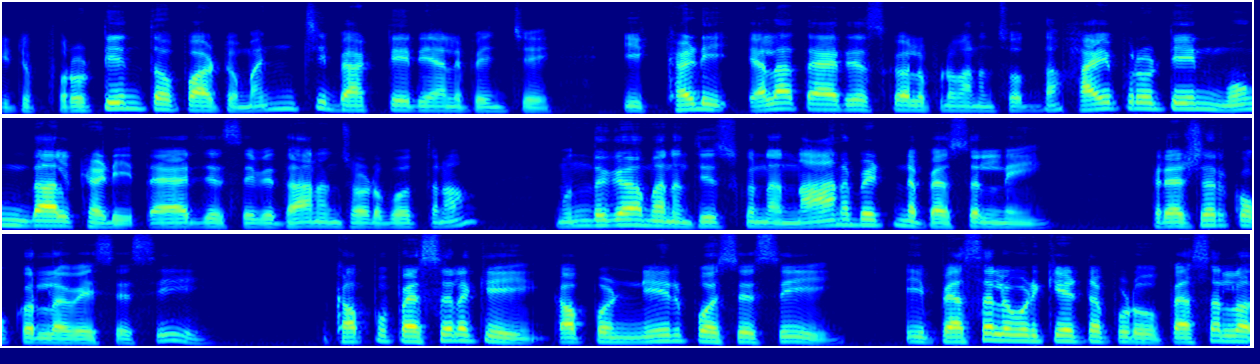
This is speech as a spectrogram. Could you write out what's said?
ఇటు ప్రోటీన్తో పాటు మంచి బ్యాక్టీరియాలను పెంచే ఈ కడి ఎలా తయారు చేసుకోవాలి? ఇప్పుడు మనం చూద్దాం. హై ప్రోటీన్ మూంగ్ దాల్ కడి తయారు చేసే విధానం చూడబోతున్నాం. ముందుగా మనం తీసుకున్న నానబెట్టిన పెసల్ని ప్రెషర్ కుక్కర్లో వేసేసి కప్పు పెసలకి కప్పు నీరు పోసేసి ఈ పెసలు ఉడికేటప్పుడు పెసల్లో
